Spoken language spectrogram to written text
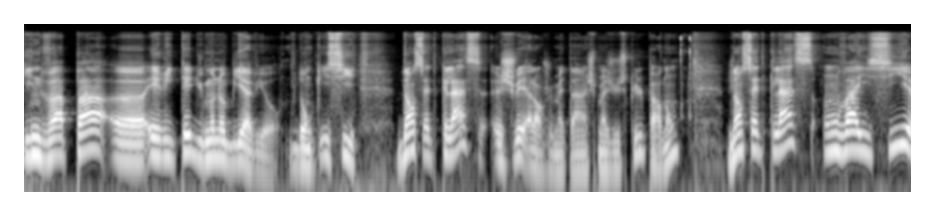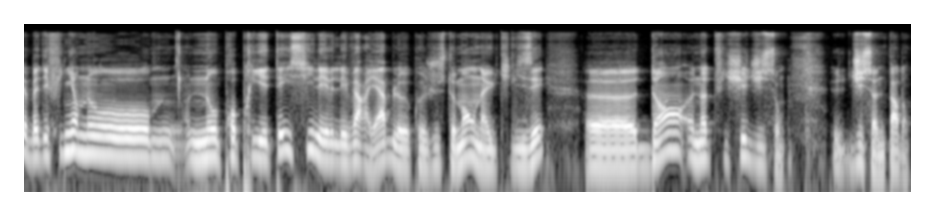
qui ne va pas euh, hériter du monobehavior. Donc ici, dans cette classe, je vais, alors je vais mettre un H majuscule, pardon. Dans cette classe, on va ici euh, bah, définir nos, nos, propriétés, ici les, variables que justement on a utilisées euh, dans notre fichier JSON. JSON pardon.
